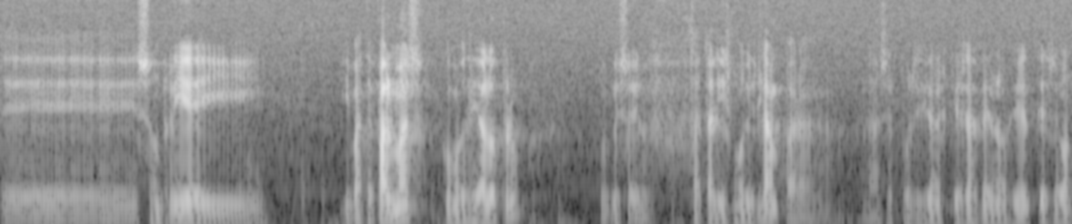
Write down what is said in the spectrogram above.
eh, sonríe y, bate palmas, como decía el otro, porque es el fatalismo islam para las exposiciones que se hacen en Occidente son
